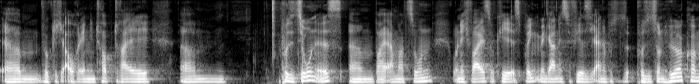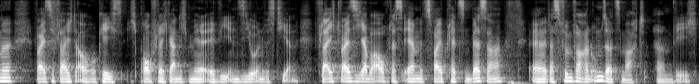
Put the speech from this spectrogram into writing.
ähm, wirklich auch in den Top drei ähm, Position ist ähm, bei Amazon und ich weiß, okay, es bringt mir gar nicht so viel, dass ich eine Position höher komme, weiß ich vielleicht auch, okay, ich, ich brauche vielleicht gar nicht mehr äh, wie in SEO investieren. Vielleicht weiß ich aber auch, dass er mit zwei Plätzen besser äh, das fünffache Umsatz macht ähm, wie ich.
